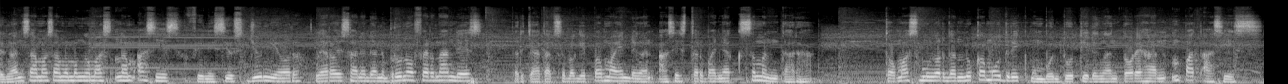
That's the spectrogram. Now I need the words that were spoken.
Dengan sama-sama mengemas 6 asis, Vinicius Junior, Leroy Sané dan Bruno Fernandes tercatat sebagai pemain dengan asis terbanyak sementara. Thomas Muller dan Luka Modric membuntuti dengan torehan 4 asis.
